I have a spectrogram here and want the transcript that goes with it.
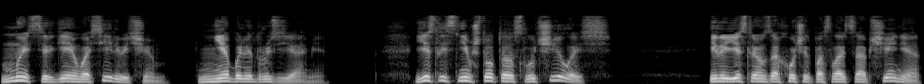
мы с Сергеем Васильевичем не были друзьями. Если с ним что-то случилось, или если он захочет послать сообщение,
